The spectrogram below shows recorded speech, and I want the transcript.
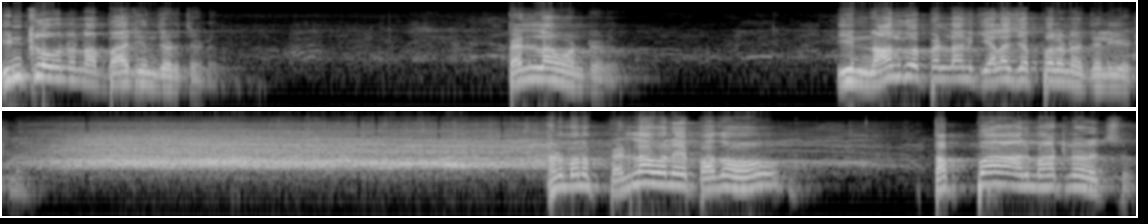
ఇంట్లో ఉన్న నా భార్యను తిడతాడు. పెళ్ళాం అంటాడు. ఈ నాలుగో పెళ్ళానికి ఎలా చెప్పాలో నాకు తెలియట్లే. అని మనం పెళ్ళాం అనే పదం తప్ప అని మాట్లాడచ్చు.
